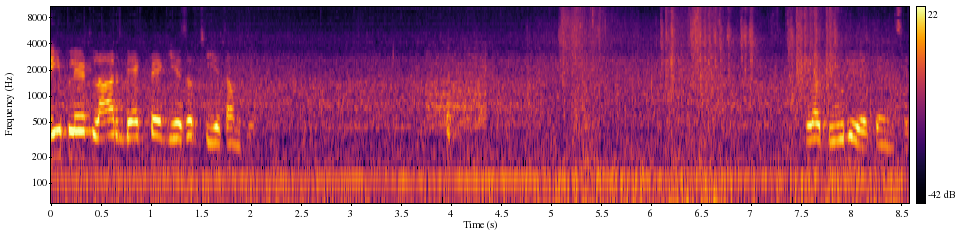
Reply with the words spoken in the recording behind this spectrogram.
थ्री प्लेट, लार्ज बैक पैक ये सब चाहिए था मुझे। थोड़ा दूर ही रहते हैं इनसे।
